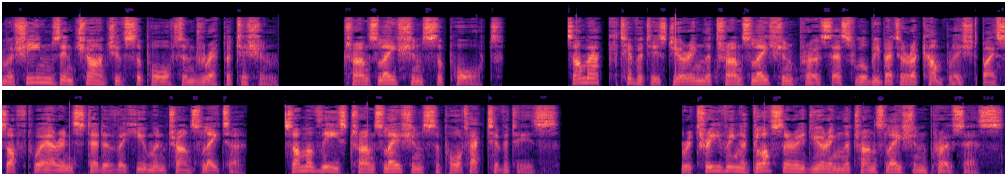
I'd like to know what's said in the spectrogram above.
Machines in charge of support and repetition. Translation support. Some activities during the translation process will be better accomplished by software instead of a human translator. Some of these translation support activities. Retrieving a glossary during the translation process.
